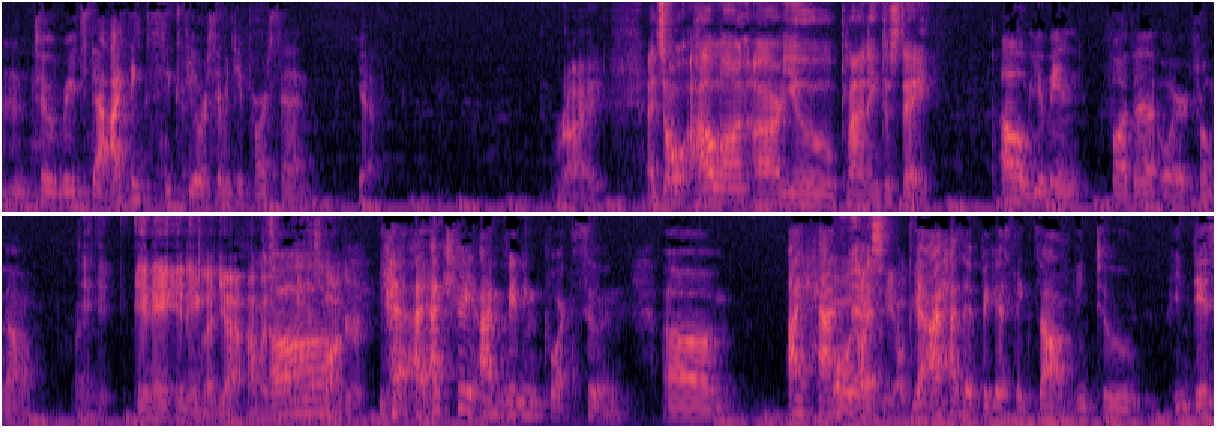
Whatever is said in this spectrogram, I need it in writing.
Mhm, to reach that. I think sixty or seventy percent. Yeah. Right. And so, how long are you planning to stay Oh, you mean further or from now? Right. i- in in England? Yeah. How much how much Uh, longer? Yeah, I actually I'm leaving quite soon. Um, I had Oh, the, I see, okay. Yeah, I had the biggest exam into in these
